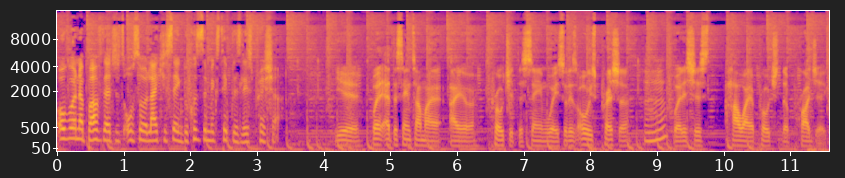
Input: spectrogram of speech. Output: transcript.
Over and above that, it's also like you're saying because a mixtape, there's less pressure. Yeah, but at the same time, I I approach it the same way. So there's always pressure, Mm-hmm. but it's just how I approach the project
